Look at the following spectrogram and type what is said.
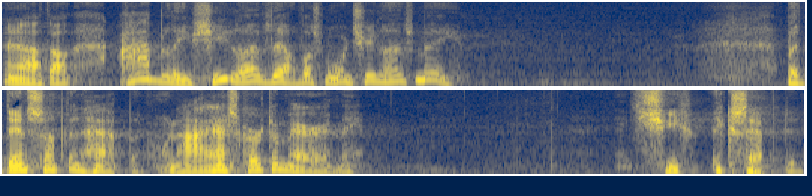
And I thought, I believe she loves Elvis more than she loves me. But then something happened. When I asked her to marry me, she accepted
